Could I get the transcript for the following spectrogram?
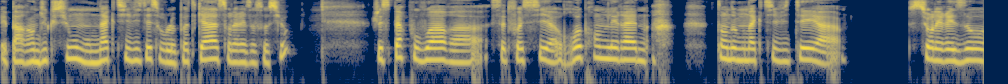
et par induction mon activité sur le podcast, sur les réseaux sociaux. J'espère pouvoir euh, cette fois-ci euh, reprendre les rênes tant de mon activité sur les réseaux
